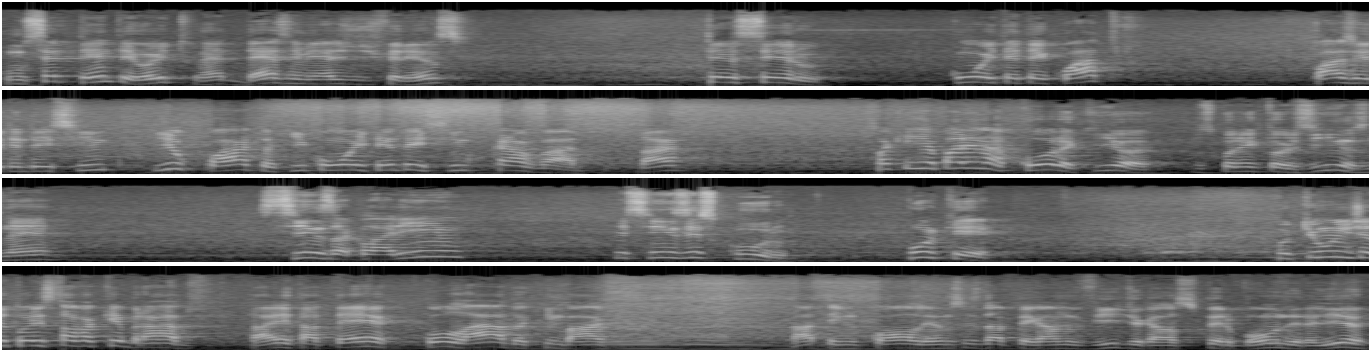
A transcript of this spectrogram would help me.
com 78, né, 10 ml de diferença. Terceiro com 84, quase 85, e o quarto aqui com 85 cravado, tá? Só que repare na cor aqui, ó, dos conectorzinhos, né? Cinza clarinho e cinza escuro. Por quê? Porque um injetor estava quebrado, tá? Ele está até colado aqui embaixo, tá? Tem cola, eu não sei se dá pra pegar no vídeo, aquela Super Bonder ali,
